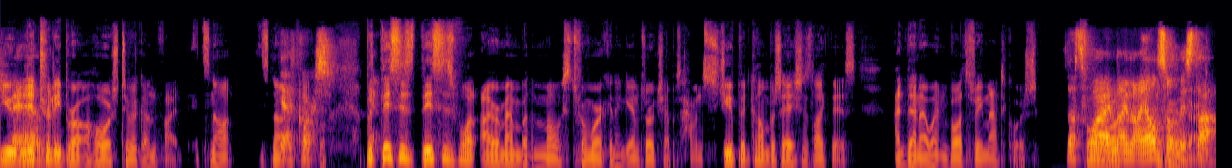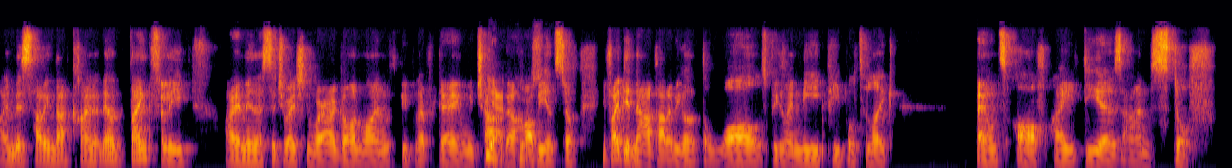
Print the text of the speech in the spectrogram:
You Um, literally brought a horse to a gunfight it's not it's not Yeah, of course. But Yeah. this is this is what I remember the most from working in Games Workshop is having stupid conversations like this, and then I went and bought three Manticores. That's why I'm, I'm- I also miss that. I miss having that kind of. Now, thankfully, I'm in a situation where I go online with people every day and we chat Yeah, about hobby and stuff. If I didn't have that, I'd be going at the walls because I need people to like bounce off ideas and stuff.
